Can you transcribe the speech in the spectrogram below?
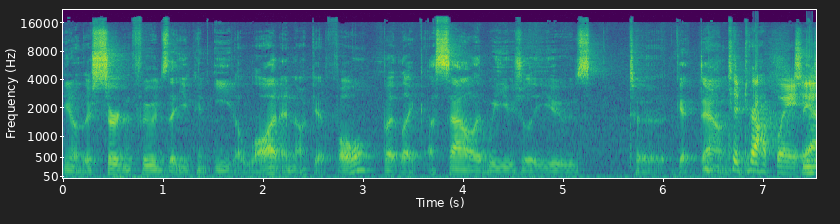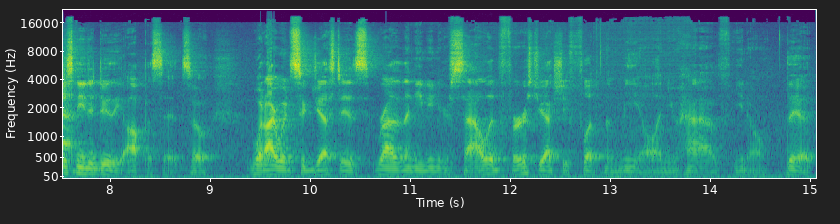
you know there's certain foods that you can eat a lot and not get full but like a salad we usually use to get down to drop weight so you yeah. just need to do the opposite. So what I would suggest is rather than eating your salad first, you actually flip the meal and you have, you know, the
